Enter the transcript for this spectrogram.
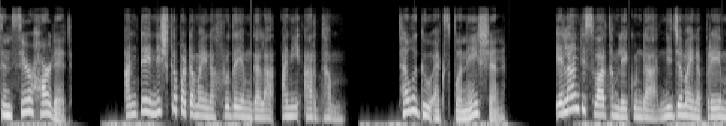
Sincere hearted. అంటే నిష్కపటమైన హృదయం గల అని అర్థం Telugu explanation. ఎలాంటి స్వార్థం లేకుండా నిజమైన ప్రేమ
